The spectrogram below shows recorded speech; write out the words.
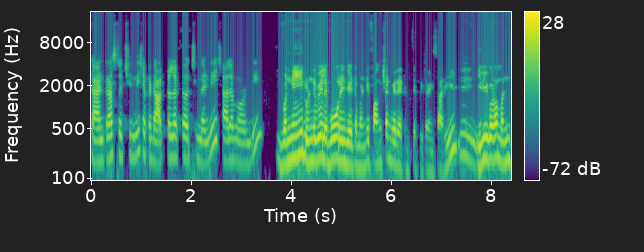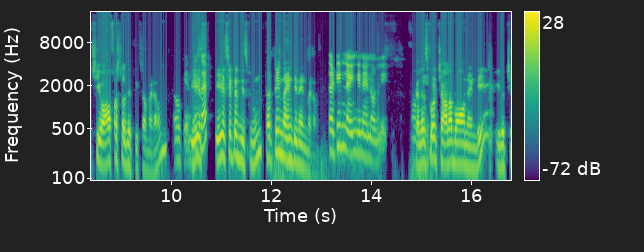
కాంట్రాస్ట్ వచ్చింది. చక్కగా డార్క్ కలర్తో వచ్చిందండి. చాలా బాగుంది. ఇవన్నీ రెండు వేలు ఎబో రేంజ్ ఐటమ్ అండి ఫంక్షన్ వేర్ ఐటమ్స్ తెప్పించాం ఈసారి. ఇవి కూడా మంచి ఆఫర్స్లో తెప్పించాం మేడం. ఏ సెట్ తీసుకున్నాం? Thirteen ninety nine madam. Thirteen ninety nine only colours కూడా చాలా బాగున్నాయండి. ఇది వచ్చి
